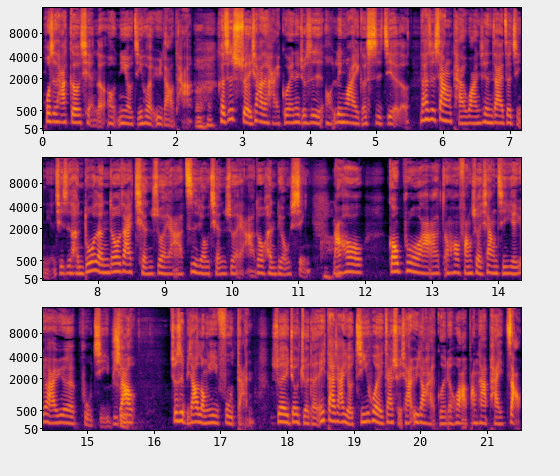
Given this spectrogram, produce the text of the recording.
或是它搁浅了哦，你有机会遇到它。可是水下的海龟那就是哦另外一个世界了。但是像台湾现在这几年，其实很多人都在潜水啊，自由潜水啊都很流行。然后 GoPro 啊，然后防水相机也越来越普及，比较就是比较容易负担，所以就觉得诶，大家有机会在水下遇到海龟的话，帮它拍照，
